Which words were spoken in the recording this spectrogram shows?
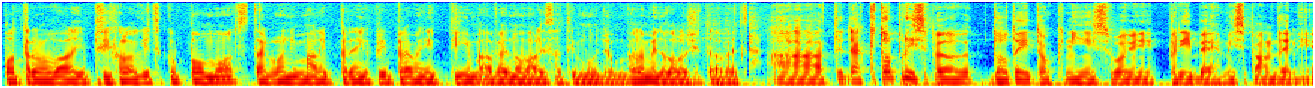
potrebovali psychologickú pomoc, tak oni mali pre nich pripravený tým a venovali sa tým ľuďom. Veľmi dôležitá vec. A teda kto prispel do tejto knihy svojimi príbehmi z pandémie?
